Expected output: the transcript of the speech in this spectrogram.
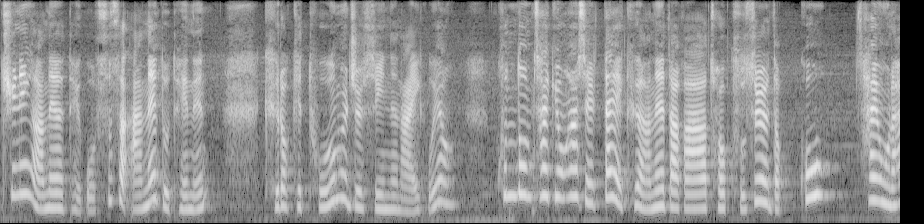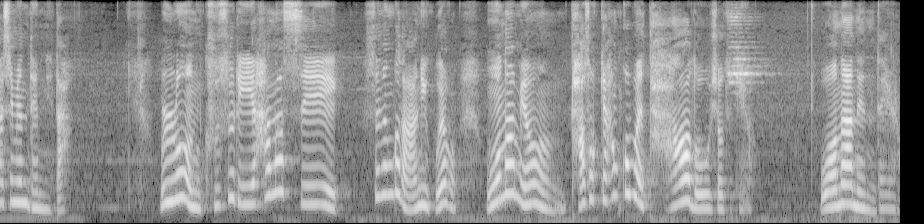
튜닝 안 해도 되고 수술 안 해도 되는 그렇게 도움을 줄 수 있는 아이고요. 콘돔 착용하실 때 그 안에다가 저 구슬 넣고 사용을 하시면 됩니다. 물론 구슬이 하나씩 쓰는 건 아니고요. 원하면 다섯 개 한꺼번에 다 넣으셔도 돼요. 원하는 대로.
